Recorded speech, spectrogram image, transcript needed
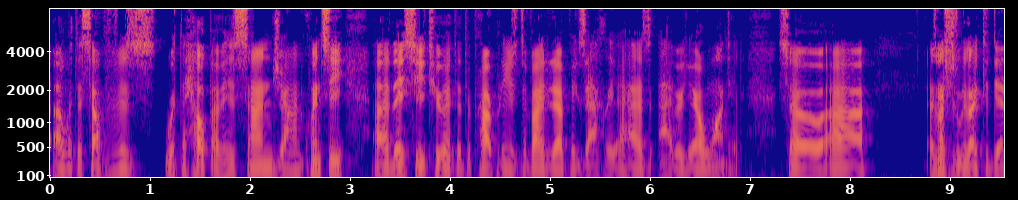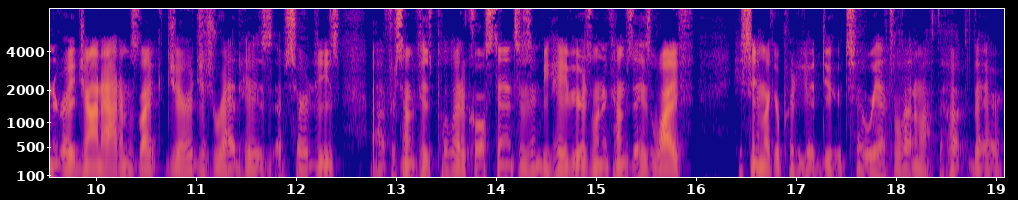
uh, with the help of his with the help of his son John Quincy. Uh, they see to it that the property is divided up exactly as Abigail wanted. So. Uh, as much as we like to denigrate John Adams, like Jared just read his absurdities uh, for some of his political stances and behaviors, when it comes to his wife, he seemed like a pretty good dude. So we have to let him off the hook there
